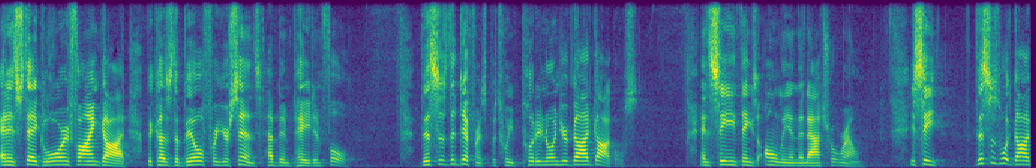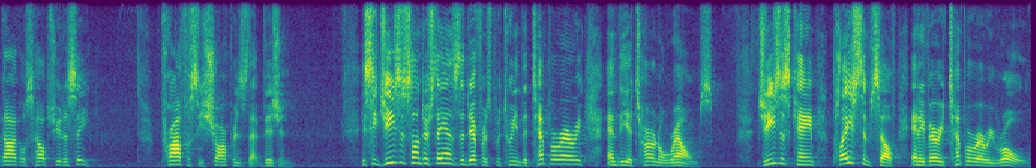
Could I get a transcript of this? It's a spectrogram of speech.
and instead glorifying God because the bill for your sins have been paid in full. This is the difference between putting on your God goggles and seeing things only in the natural realm. You see, this is what God goggles helps you to see. Prophecy sharpens that vision. You see, Jesus understands the difference between the temporary and the eternal realms. Jesus came, placed himself in a very temporary role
